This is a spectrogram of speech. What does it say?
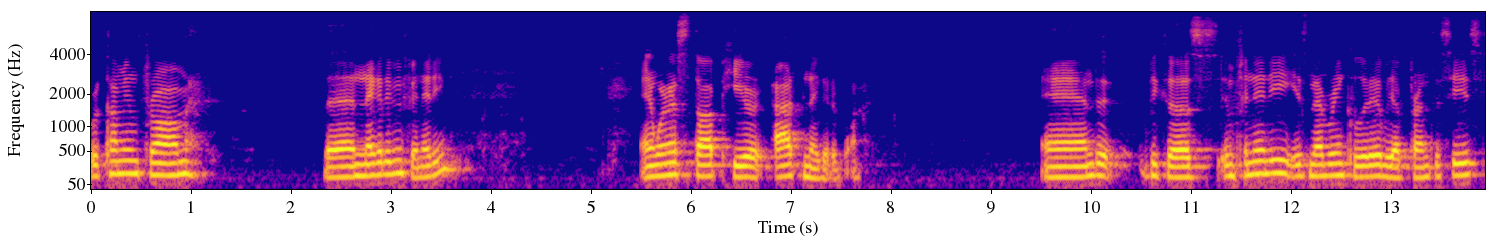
we're coming from the negative infinity, and we're going to stop here at negative 1. And because infinity is never included, we have parentheses,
